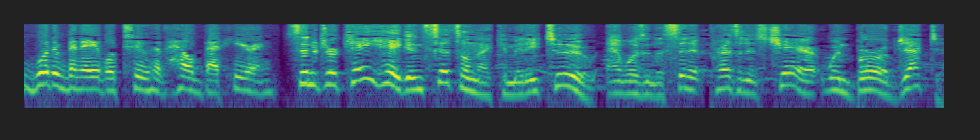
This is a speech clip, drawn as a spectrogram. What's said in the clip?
would have been able to have held that hearing. Senator Kay Hagan sits on that committee too and was in the Senate president's chair when Burr objected.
